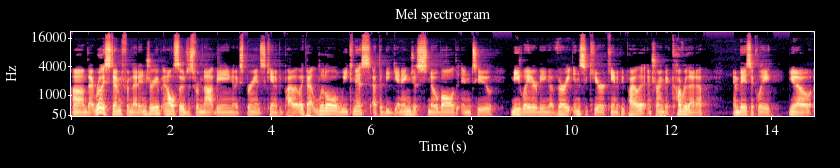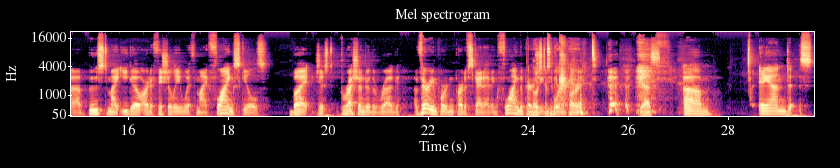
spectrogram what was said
um, that really stemmed from that injury and also just from not being an experienced canopy pilot. Like that little weakness at the beginning just snowballed into me later being a very insecure canopy pilot and trying to cover that up and basically, you know, uh, boost my ego artificially with my flying skills, but just brush under the rug a very important part of skydiving, flying the parachute. most the important part. Yes. and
